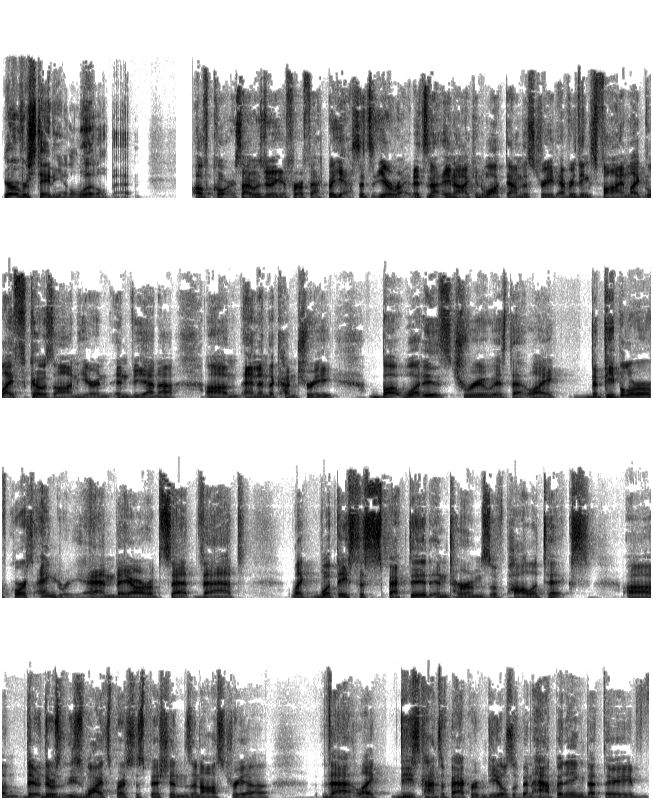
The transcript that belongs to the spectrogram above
you're overstating it a little bit. Of course, I was doing it for effect, but yes, you're right. It's not you know I can walk down the street, everything's fine, like life goes on here in, in Vienna um, and in the country. But what is true is that like the people are of course angry and they are upset that like what they suspected in terms of politics. Um, there there was these widespread suspicions in Austria that like these kinds of backroom deals have been happening, that they've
